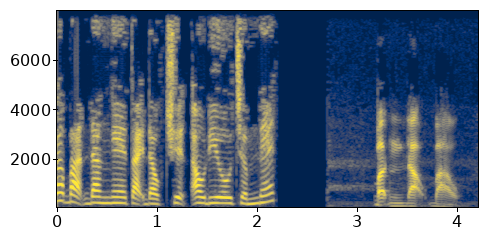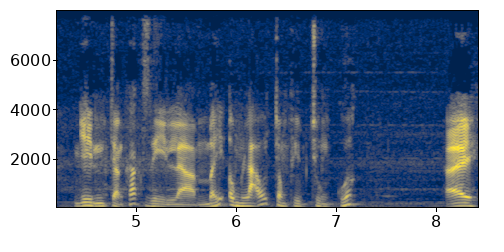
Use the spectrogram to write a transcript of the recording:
Các bạn đang nghe tại đọc audio net Bận đạo bào, nhìn chẳng khác gì là mấy ông lão trong phim Trung Quốc. "Hey,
